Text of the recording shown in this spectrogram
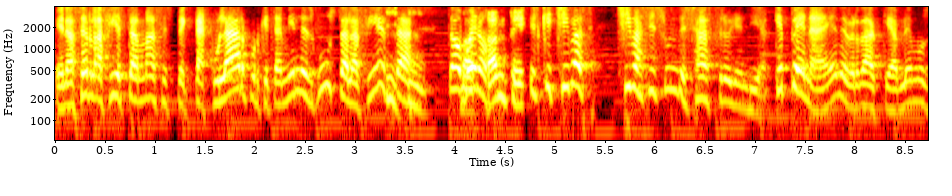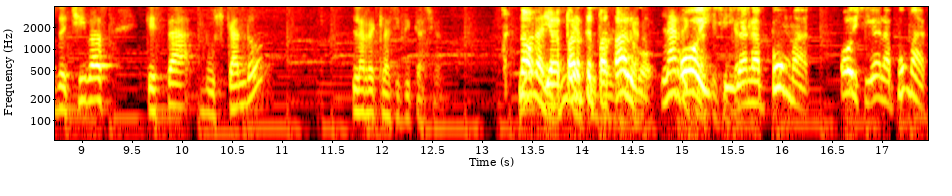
en hacer la fiesta más espectacular, porque también les gusta la fiesta. No, bueno, es que Chivas, Chivas es un desastre hoy en día. Qué pena, ¿eh? De verdad, que hablemos de Chivas que está buscando la reclasificación. No, y aparte pasa algo. Hoy, si gana Pumas, hoy si gana Pumas,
